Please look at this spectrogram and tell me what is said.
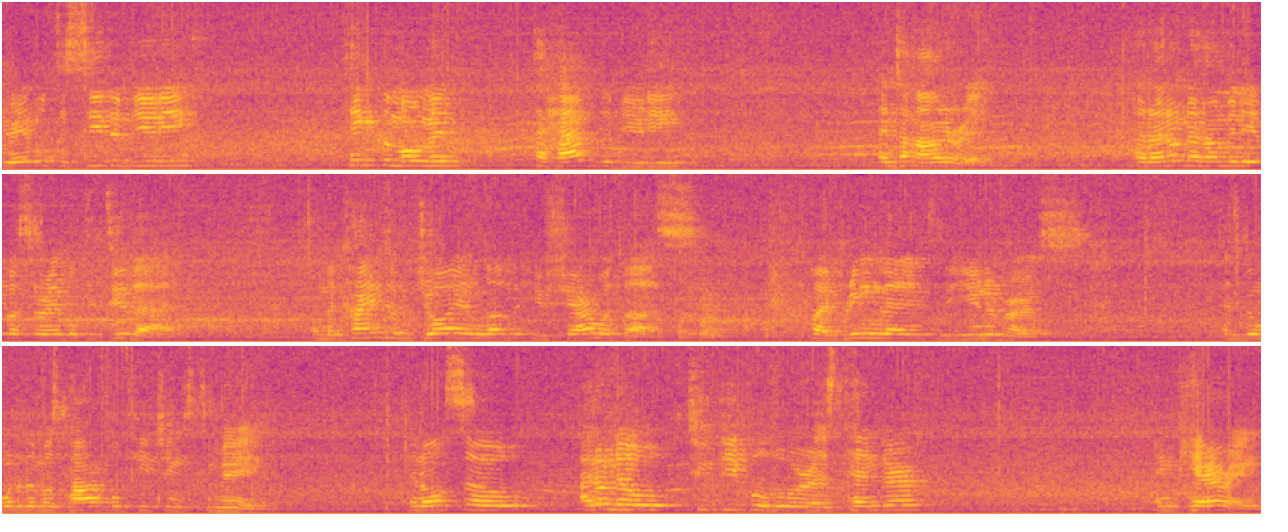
you're able to see the beauty, take the moment to have the beauty, and to honor it. And I don't know how many of us are able to do that. And the kind of joy and love that you share with us by bringing that into the universe has been one of the most powerful teachings to me. And also, I don't know two people who are as tender and caring,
